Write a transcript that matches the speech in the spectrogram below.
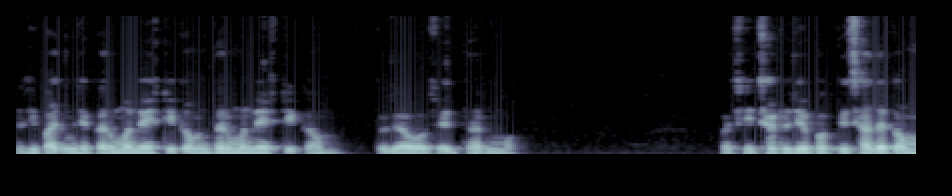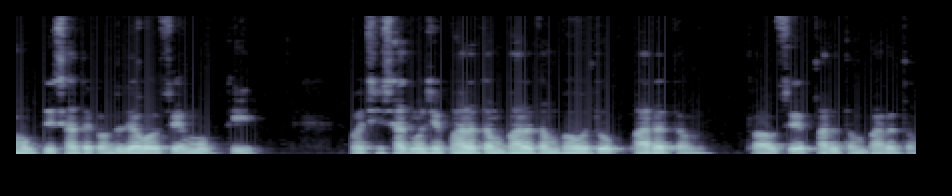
પછી પાંચમું છે, કર્મ નૈષ્ટિકમ, ધર્મ નૈષ્ટિકમ. તો જવાબ આવશે ધર્મ. પછી છઠ્ઠું છે, ભક્તિ સાધકમ, મુક્તિ સાધકમ. તો જવાબ આવશે મુક્તિ. પછી સાતમું છે, ભારતમ ભારતમ ભવતું, ભારતમ. તો આવશે ભારતમ ભારતમ.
